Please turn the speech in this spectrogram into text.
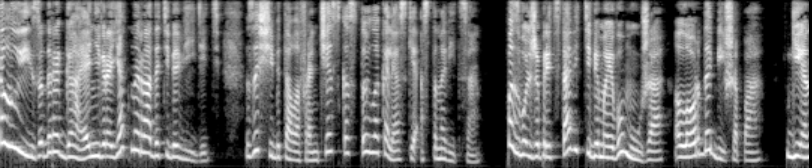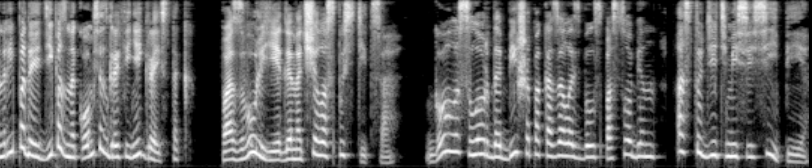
«Луиза, дорогая, невероятно рада тебя видеть!» – защебетала Франческа, стоило коляске остановиться. «Позволь же представить тебе моего мужа, лорда Бишопа. Генри, подойди, познакомься с графиней Грейсток». «Позволь ей для начала спуститься». Голос лорда Бишопа, казалось, был способен остудить Миссисипи,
